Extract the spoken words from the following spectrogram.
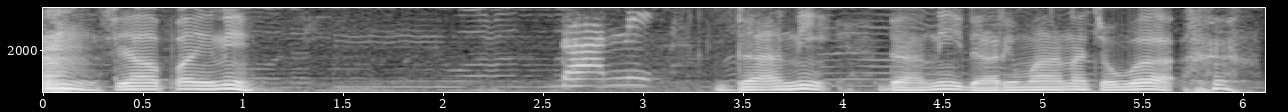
Siapa ini? Dani. Dani. Dani dari mana coba?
